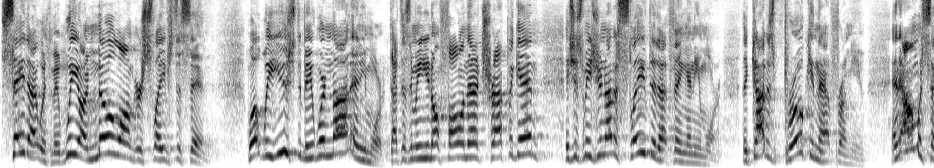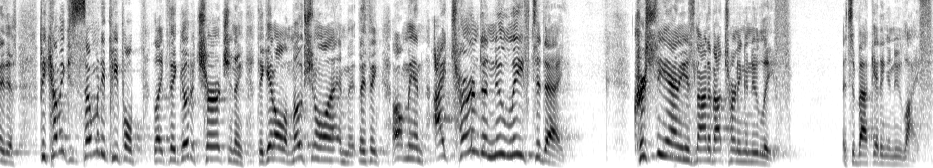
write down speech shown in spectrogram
say that with me, we are no longer slaves to sin. What we used to be, we're not anymore. That doesn't mean you don't fall in that trap again. It just means you're not a slave to that thing anymore. That God has broken that from you. And I almost say this becoming, because so many people, like they go to church and they, they get all emotional and they think, oh man, I turned a new leaf today. Christianity is not about turning a new leaf, it's about getting a new life.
